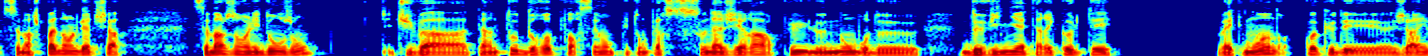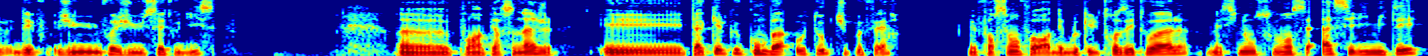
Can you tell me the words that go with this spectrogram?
ça marche pas dans le gacha. Ça marche dans les donjons tu vas, as un taux de drop forcément, plus ton personnage est rare, plus le nombre de, de vignettes à récolter va être moindre. Quoique des, j'arrive, j'ai eu une fois j'ai eu 7 ou 10. euh, pour un personnage. Et t'as quelques combats auto que tu peux faire. Mais forcément, il faut avoir débloqué les 3 étoiles. Mais sinon, souvent, c'est assez limité.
